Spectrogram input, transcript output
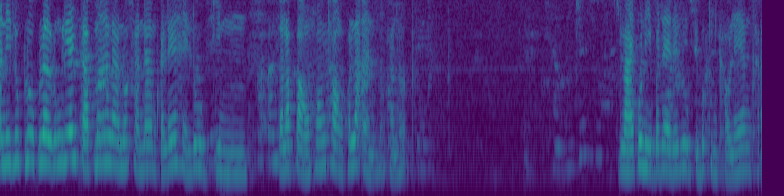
อันนี้ลูกๆ เลิกโรงเรียนกลับมาแล้วเนาะค่ะน้ำก็เลยให้ลูกกินซาลาเปาห้องทองคนละอันเนาะค่ะเนาะกินหลายกว่านี้บ่ได้เด้ลูกสิบ่กินข้าวแรงค่ะ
